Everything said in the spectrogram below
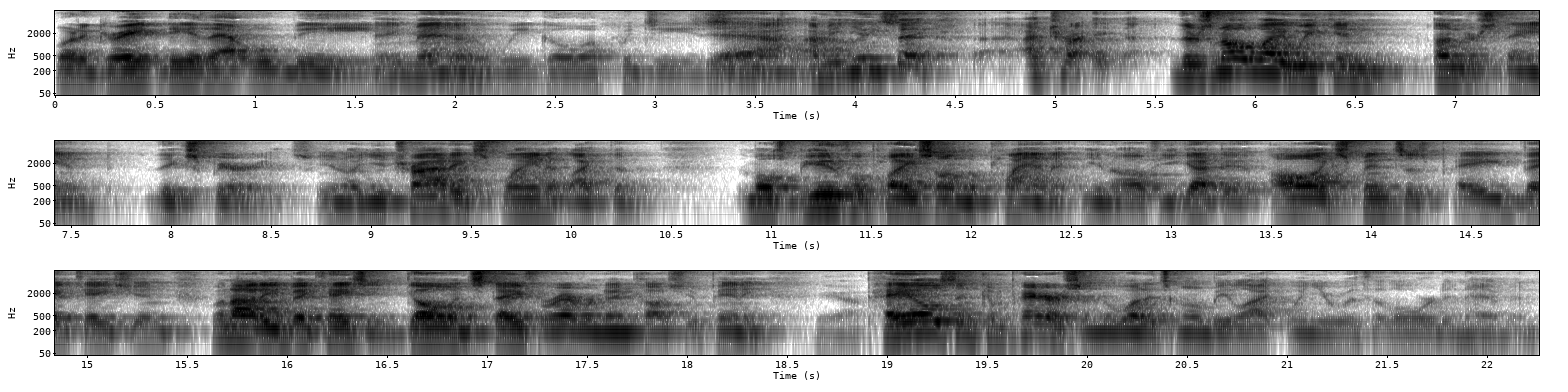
What a great day that will be. Amen. When we go up with Jesus. Yeah, I mean, you say, I try. There's no way we can understand the experience. You know, you try to explain it like the most beautiful place on the planet. You know, if you got the all expenses paid vacation, well, not even vacation, go and stay forever and then cost you a penny. Pales in comparison to what it's going to be like when you're with the Lord in heaven.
